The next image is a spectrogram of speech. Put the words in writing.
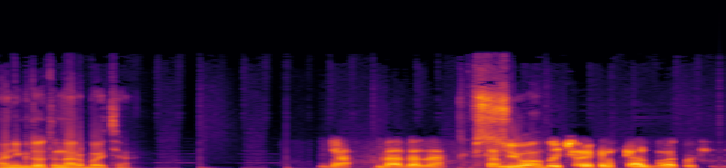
Анекдоты на Арбате. Да, да, да, да. Там Всё. молодой человек рассказывает очень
